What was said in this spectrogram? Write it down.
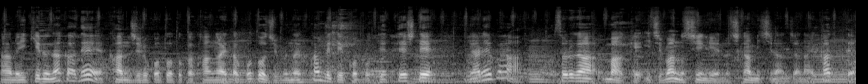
あの生きる中で感じることとか考えたことを自分で深めていくことを徹底してやれば、それがまあけ一番の真理への近道なんじゃないかって、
